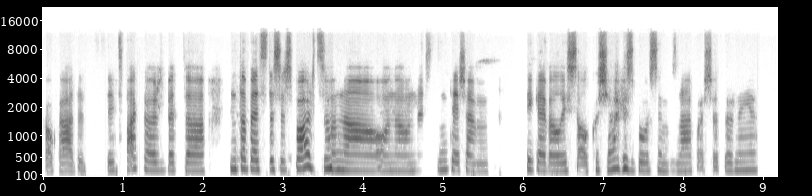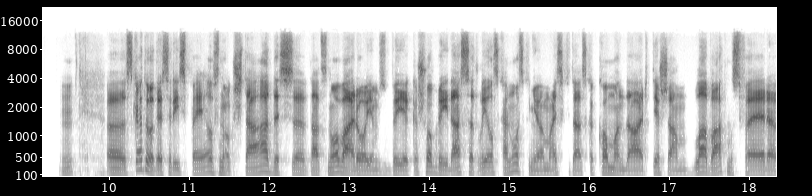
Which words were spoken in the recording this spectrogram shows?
kaut kāda cits faktors. Bet uh, nu, tāpēc tas ir sports, un, uh, un, un mēs nu, tiešām tikai vēl izsalkušākas būsim uz nākošo turnīru. Mm. Uh, skatoties arī spēles no štādes, uh, tāds novērojums bija, ka šobrīd esat lieliskā noskaņojumā. Izskatās, ka komandā ir tiešām laba atmosfēra,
